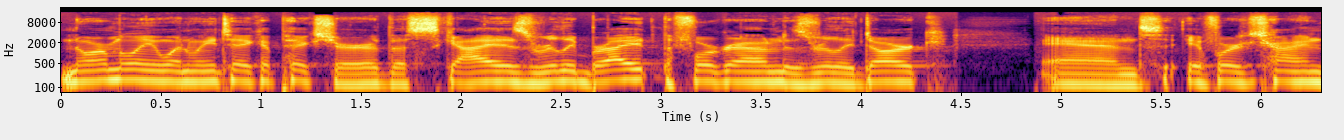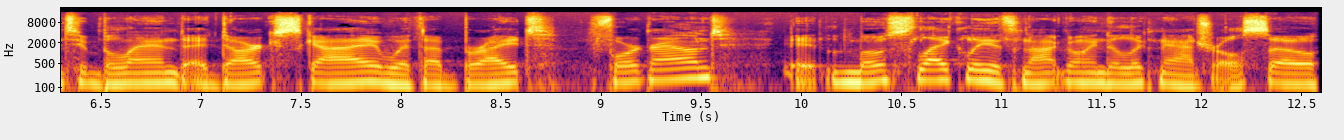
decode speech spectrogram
normally when we take a picture, the sky is really bright, the foreground is really dark, and if we're trying to blend a dark sky with a bright foreground, it most likely it's not going to look natural. So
